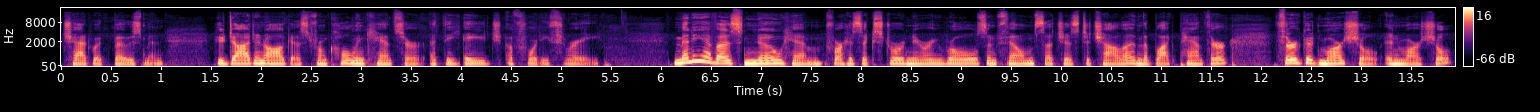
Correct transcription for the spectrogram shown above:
Chadwick Boseman, who died in August from colon cancer at the age of 43. Many of us know him for his extraordinary roles in films such as T'Challa in The Black Panther, Thurgood Marshall in Marshall,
